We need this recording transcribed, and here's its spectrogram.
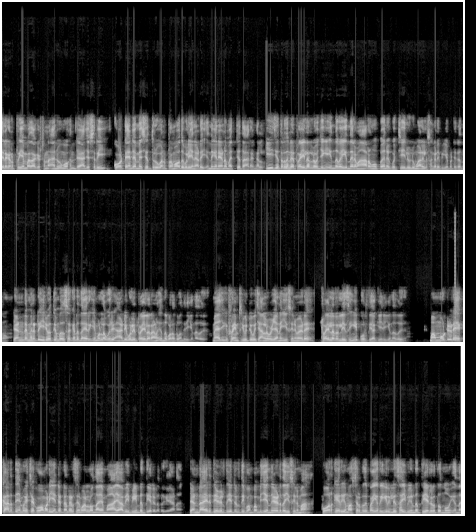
തിലകൻ പ്രിയംവദ കൃഷ്ണൻ അനുമോഹൻ രാജശ്രീ കോട്ടയം രമേശ് ധ്രുവൻ പ്രമോദ് വെളിയനാട് എന്നിങ്ങനെയാണ് മറ്റ് താരങ്ങൾ. ഈ ചിത്രത്തിന്റെ ട്രെയിലർ ലോഞ്ചിങ് ഇന്ന് വൈകുന്നേരം ആറ് മുപ്പതിന് കൊച്ചി ലുലുമാളിൽ സംഘടിപ്പിക്കപ്പെട്ടിരുന്നു. രണ്ട് മിനിറ്റ് ഇരുപത്തിയൊമ്പത് സെക്കൻഡ് ദൈർഘ്യമുള്ള ഒരു അടിപൊളി ട്രെയിലറാണ് ഇന്ന് പുറത്തു വന്നിരിക്കുന്നത്. മാജിക് ഫ്രെയിംസ് യൂട്യൂബ് ചാനൽ വഴിയാണ് ഈ സിനിമയുടെ ട്രെയിലർ റിലീസിംഗ് പൂർത്തിയാക്കിയിരിക്കുന്നത്. മമ്മൂട്ടിയുടെ എക്കാലത്തെയും മികച്ച കോമഡി എന്റർടൈനർ സിനിമകളിലൊന്നായ മായാവി വീണ്ടും തിയേറ്ററിലെത്തുകയാണ് രണ്ടായിരത്തി ഏഴിൽ തിയേറ്ററിലെത്തി വമ്പം വിജയം നേടുന്ന ഈ സിനിമ ഫോർ കെ റീമാസ്റ്റർ പതിപ്പായി റീ റിലീസായി വീണ്ടും തിയേറ്ററെത്തുന്നു എന്ന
